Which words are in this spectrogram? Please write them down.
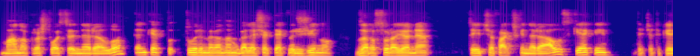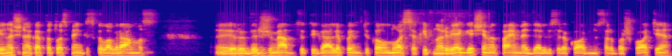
mano kraštuose nerealu. Ten kiek turime vienam gale šiek tiek viržynų zarasų rajone tai čia faktiškai nerealūs kiekiai. Tai čia tik eina šneka apie tuos penkis kilogramus. Ir viržių medų tik tai gali paimti kalnuose kaip norvegija šiemet paėmė derlius rekordinius arba škotija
